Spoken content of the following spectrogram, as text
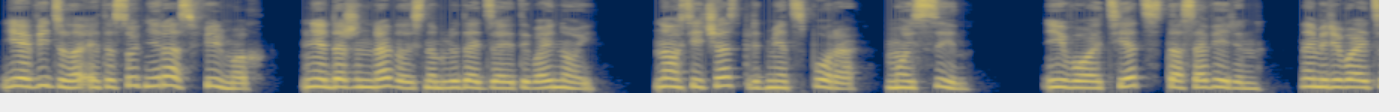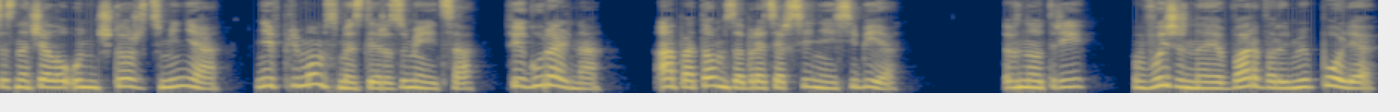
я видела это сотни раз в фильмах, мне даже нравилось наблюдать за этой войной. Но сейчас предмет спора — мой сын. Его отец, Стас Аверин, намеревается сначала уничтожить меня, не в прямом смысле, разумеется, фигурально, а потом забрать Арсения себе. Внутри — выжженное варварами поле.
